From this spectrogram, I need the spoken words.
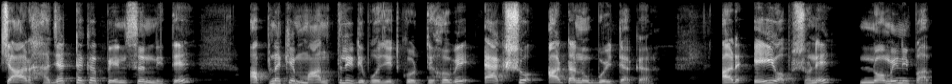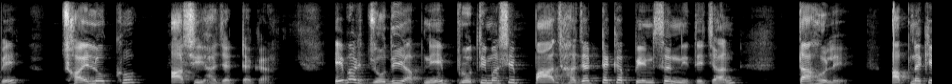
চার হাজার টাকা পেনশন নিতে আপনাকে মান্থলি ডিপোজিট করতে হবে একশো আটানব্বই টাকা। আর এই অপশনে নমিনি পাবে ছয় লক্ষ আশি হাজার টাকা। এবার যদি আপনি প্রতি মাসে পাঁচ হাজার টাকা পেনশন নিতে চান তাহলে আপনাকে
